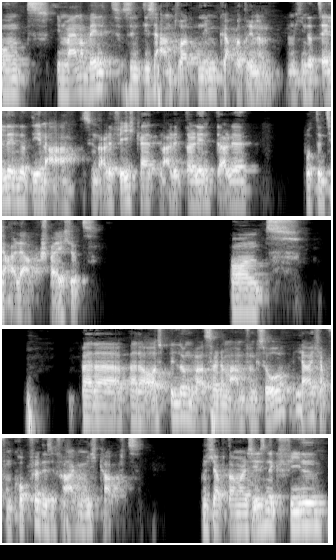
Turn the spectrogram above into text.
Und in meiner Welt sind diese Antworten im Körper drinnen, nämlich in der Zelle, in der DNA. Das sind alle Fähigkeiten, alle Talente, alle Potenziale abgespeichert. Und bei der, bei der Ausbildung war es halt am Anfang so, ja, ich habe vom Kopf her diese Fragen nicht gehabt. Und ich habe damals irrsinnig viel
